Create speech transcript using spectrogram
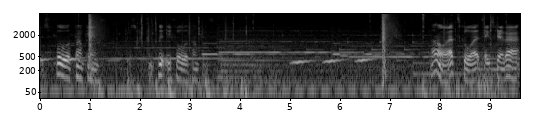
Just full of pumpkins. Just completely full of pumpkins. Oh, that's cool. That takes care of that.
